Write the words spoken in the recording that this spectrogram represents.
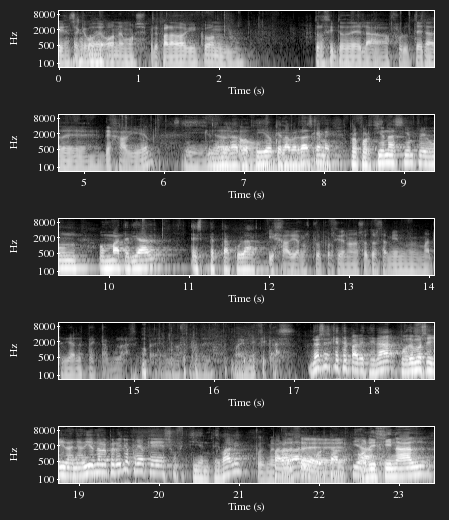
Fíjense qué bodegón hemos preparado aquí con trocito de la frutera de, Javier. Sí, mi amiga Rocío, que la verdad es que me proporciona siempre un, un material espectacular. Y Javier nos proporciona a nosotros también un material espectacular, unas magníficas. No sé qué te parecerá, podemos seguir añadiéndolo, pero yo creo que es suficiente, ¿vale? Pues me Para parece importancia... original.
